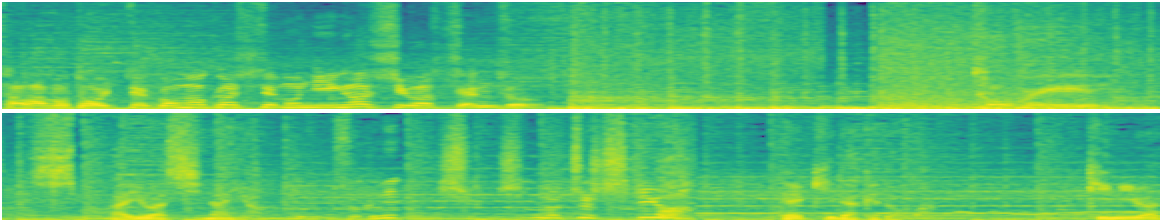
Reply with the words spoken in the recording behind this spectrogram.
たわごと言ってごまかしても逃がしはせんぞ。飛べ失敗はしないよ。そこに中心の知識が。敵だけど君は。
